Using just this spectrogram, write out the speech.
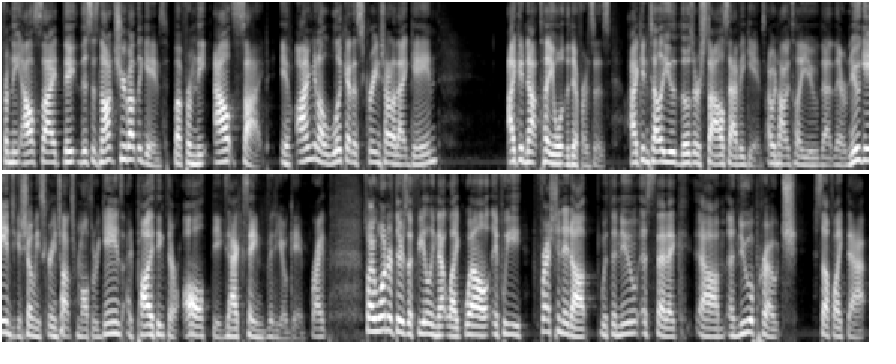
from the outside, they, this is not true about the games, but from the outside, if I'm going to look at a screenshot of that game, I could not tell you what the difference is. I can tell you those are style savvy games. I would not tell you that they're new games. You can show me screenshots from all three games. I'd probably think they're all the exact same video game, right? So I wonder if there's a feeling that, like, well, if we freshen it up with a new aesthetic, um, a new approach, stuff like that,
